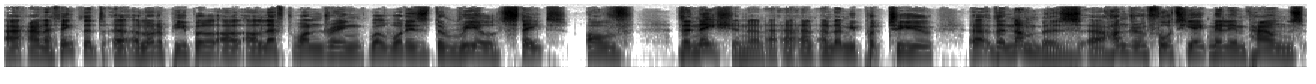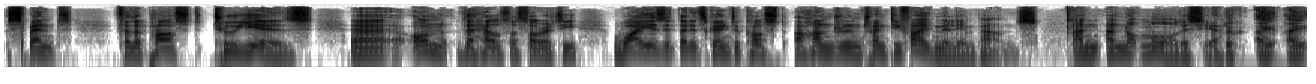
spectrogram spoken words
Uh, and I think that uh, a lot of people are, are, left wondering, well, what is the real state of the nation. And, and, and let me put to you uh, the numbers: uh, 148 million pounds spent for the past two years uh, on the health authority. Why is it that it's going to cost 125 million pounds and and not more this year? Look, I, I,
